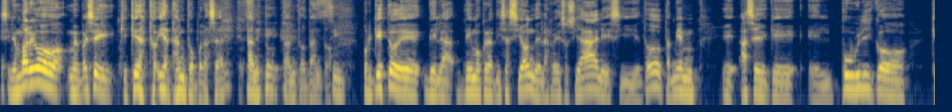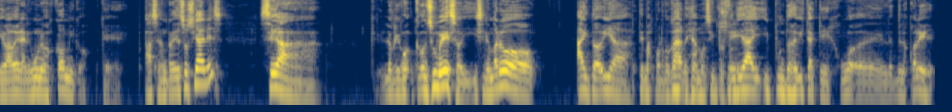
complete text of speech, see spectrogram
Sin embargo, me parece que queda todavía tanto por hacer. Tanto, tanto, tanto. Porque esto de, la democratización de las redes sociales y de todo también eh, hace de que el público que va a ver algunos cómicos que hacen redes sociales sea lo que consume eso. Y, sin embargo, hay todavía temas por tocar, digamos, y profundidad y, puntos de vista que eh, de los cuales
